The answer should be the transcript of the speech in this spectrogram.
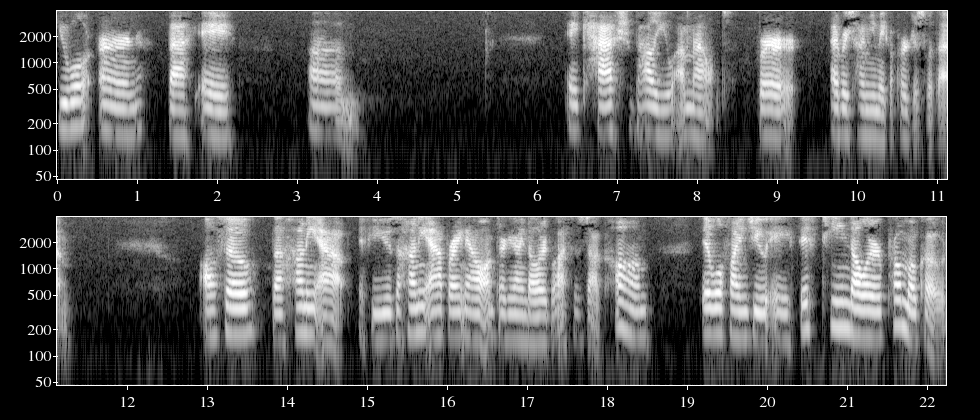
you will earn back a um, a cash value amount for every time you make a purchase with them. Also, the Honey app. If you use a Honey app right now on $39glasses.com, it will find you a $15 promo code.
